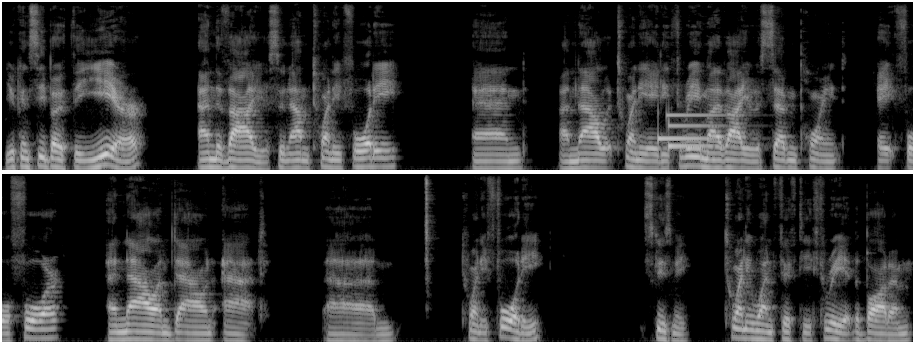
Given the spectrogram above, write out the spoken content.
You can see both the year and the value. So now I'm 2040, and I'm now at 2083. My value is 7.844. And now I'm down at um, 2040, excuse me, 2153 at the bottom,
